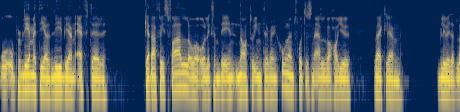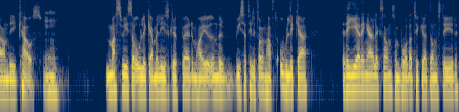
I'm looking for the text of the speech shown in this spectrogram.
och, och Problemet är att Libyen efter Gaddafis fall och, och liksom det NATO-interventionen 2011 har ju verkligen blivit ett land i kaos. Massvis av olika milisgrupper. De har ju under vissa tillfällen haft olika regeringar liksom, som båda tycker att de styr.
